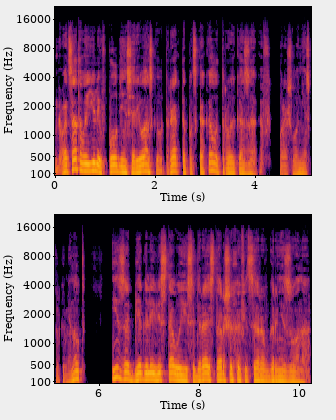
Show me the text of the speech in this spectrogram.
20 июля в полдень с Ариванского тракта подскакало трое казаков. Прошло несколько минут, и забегали вестовые, собирая старших офицеров гарнизона.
